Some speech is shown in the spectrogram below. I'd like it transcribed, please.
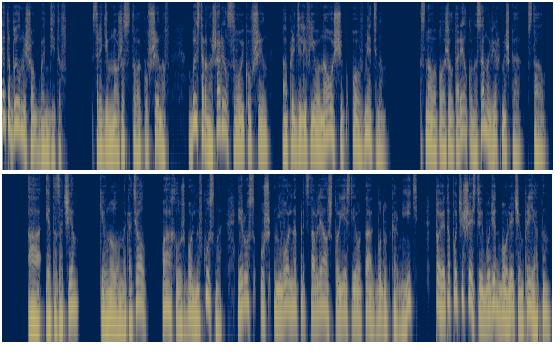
это был мешок бандитов. Среди множества кувшинов быстро нашарил свой кувшин, определив его на ощупь по вмятинам. Снова положил тарелку на самый верх мешка, встал. «А это зачем?» — кивнул он на котел, Пахло уж больно вкусно, и Рус уж невольно представлял, что если его так будут кормить, то это путешествие будет более чем приятным.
